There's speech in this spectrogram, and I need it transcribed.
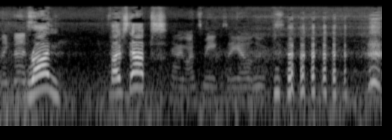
Like this. Run, five steps. Now he wants me because I yelled oops.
